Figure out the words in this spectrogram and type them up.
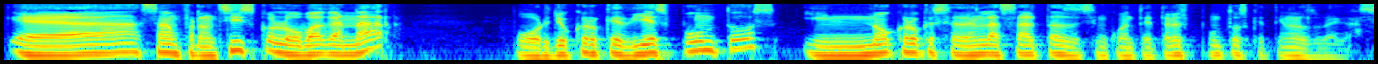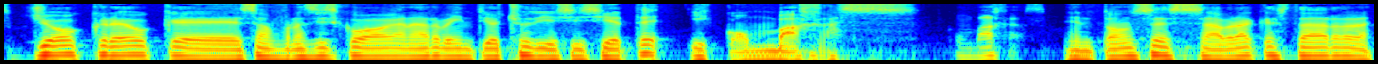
eh, San Francisco lo va a ganar por yo creo que 10 puntos y no creo que se den las altas de 53 puntos que tiene Las Vegas. Yo creo que San Francisco va a ganar 28-17 y con bajas. Con bajas. Entonces habrá que estar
